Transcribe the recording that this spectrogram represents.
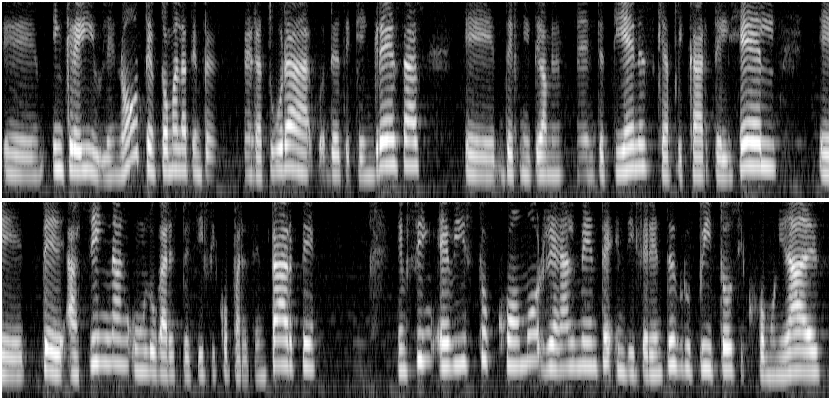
eh, increíble, ¿no? Te toman la temperatura desde que ingresas, eh, definitivamente tienes que aplicarte el gel, eh, te asignan un lugar específico para sentarte. En fin, he visto cómo realmente en diferentes grupitos y comunidades,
